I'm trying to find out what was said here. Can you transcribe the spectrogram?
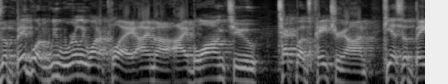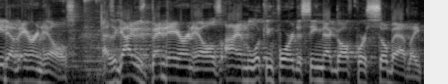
the big one we really want to play, I'm a, I belong to TekBud's Patreon, he has the beta of Erin Hills. As a guy who's been to Erin Hills, I am looking forward to seeing that golf course so badly.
